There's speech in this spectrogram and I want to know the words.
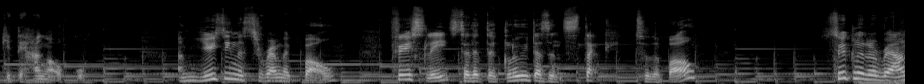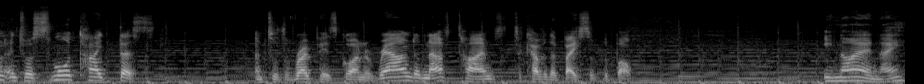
ki te hanga oko. I'm using the ceramic bowl, firstly, so that the glue doesn't stick to the bowl. Circle it around into a small tight disc until the rope has gone around enough times to cover the base of the bowl. Inaya nei,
